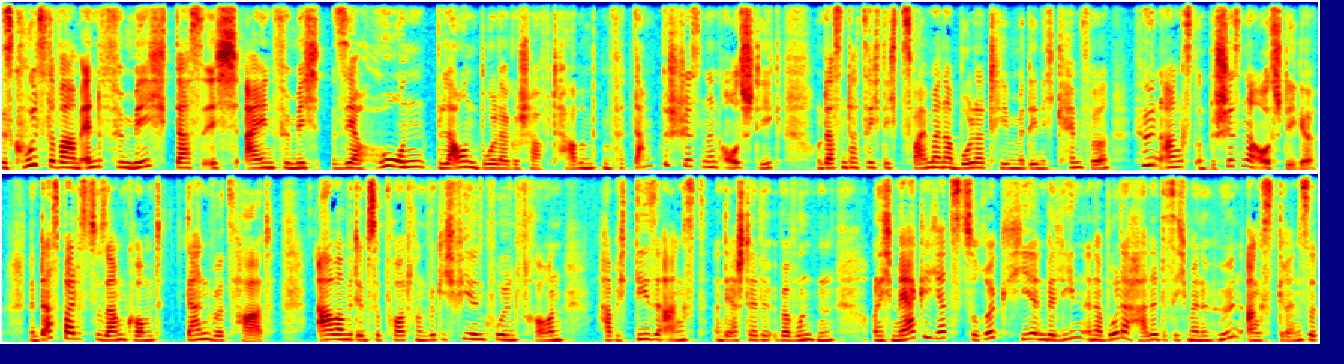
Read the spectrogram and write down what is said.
Das Coolste war am Ende für mich, dass ich einen für mich sehr hohen blauen Boulder geschafft habe mit einem verdammt beschissenen Ausstieg. Und das sind tatsächlich zwei meiner Boulder-Themen, mit denen ich kämpfe. Höhenangst und beschissene Ausstiege. Wenn das beides zusammenkommt, dann wird's hart. Aber mit dem Support von wirklich vielen coolen Frauen habe ich diese Angst an der Stelle überwunden. Und ich merke jetzt zurück hier in Berlin in der Boulderhalle, dass sich meine Höhenangstgrenze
